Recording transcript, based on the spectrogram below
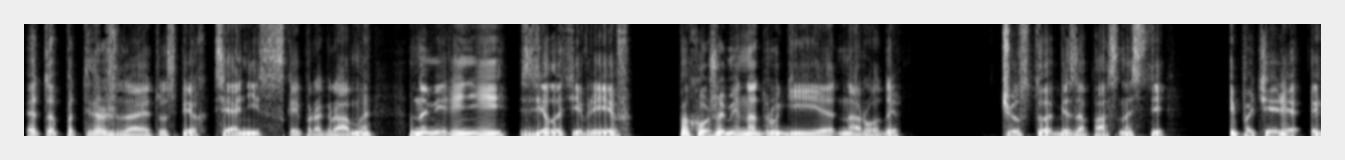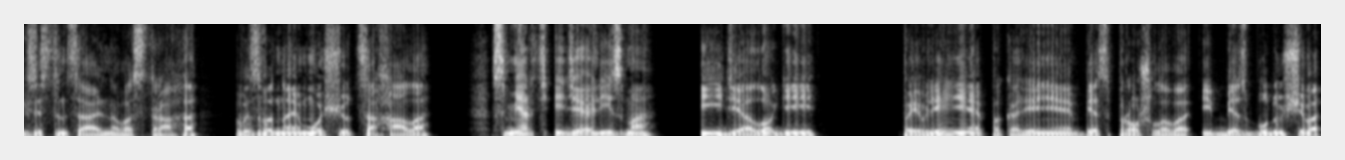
это подтверждает успех сионистской программы в намерении сделать евреев похожими на другие народы. Чувство безопасности и потеря экзистенциального страха, вызванная мощью Цахала, смерть идеализма и идеологии – появление поколения без прошлого и без будущего,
